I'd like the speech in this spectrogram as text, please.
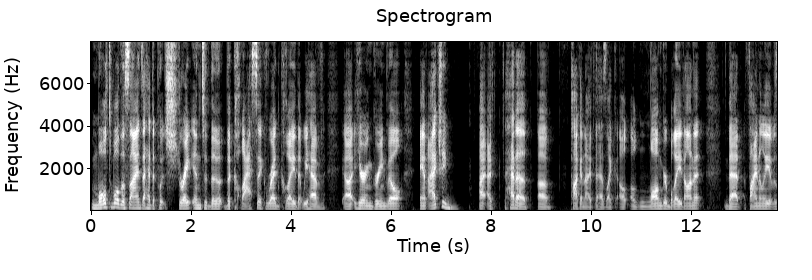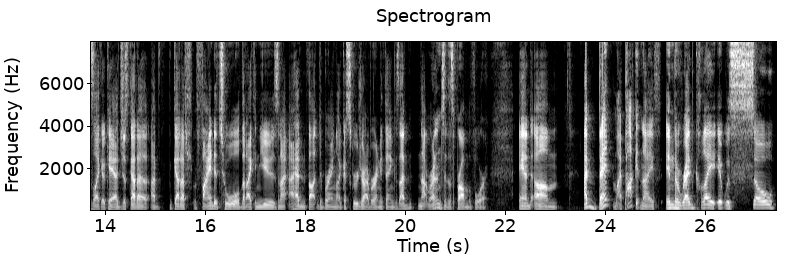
multiple of the signs I had to put straight into the the classic red clay that we have uh, here in Greenville, and I actually I, I had a, a, pocket knife that has like a, a, longer blade on it. That finally it was like okay, I just gotta I've gotta find a tool that I can use, and I, I hadn't thought to bring like a screwdriver or anything because I've not run into this problem before, and um I bent my pocket knife in the red clay. It was so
